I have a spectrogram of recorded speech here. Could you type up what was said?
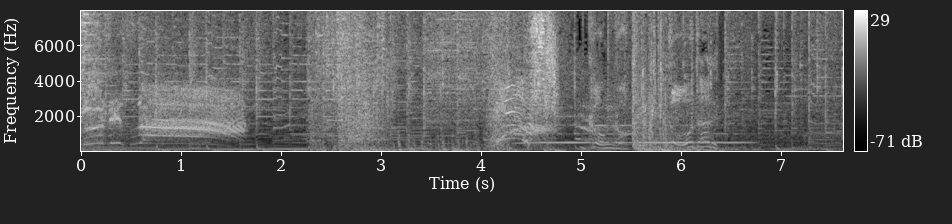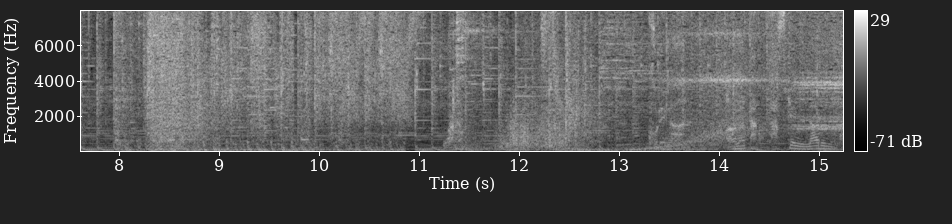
無実だ！ゴンゴこれがあなたの助けになるのなら。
